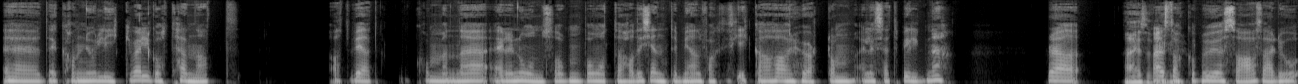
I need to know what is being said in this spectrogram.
eh, det kan jo likevel godt hende at, at vedkommende eller noen som på en måte hadde kjent dem igjen, faktisk ikke har hørt om eller sett bildene. For da, Nei, når jeg snakker om USA, så er det jo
